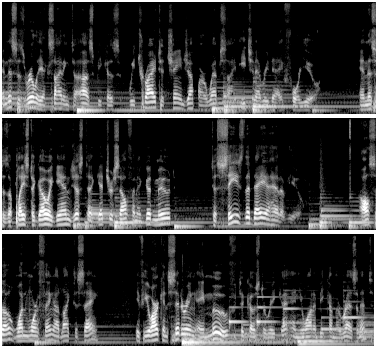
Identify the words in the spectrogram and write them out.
And this is really exciting to us because we try to change up our website each and every day for you. And this is a place to go again just to get yourself in a good mood to seize the day ahead of you. Also, one more thing I'd like to say. If you are considering a move to Costa Rica and you want to become a resident,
